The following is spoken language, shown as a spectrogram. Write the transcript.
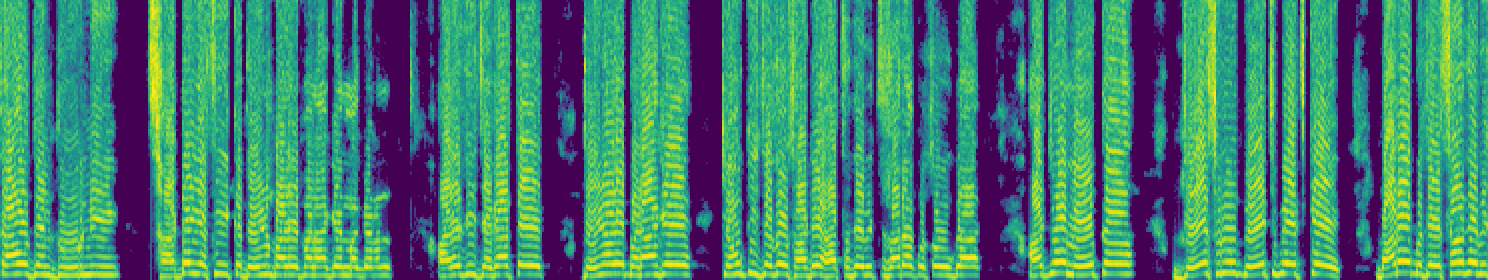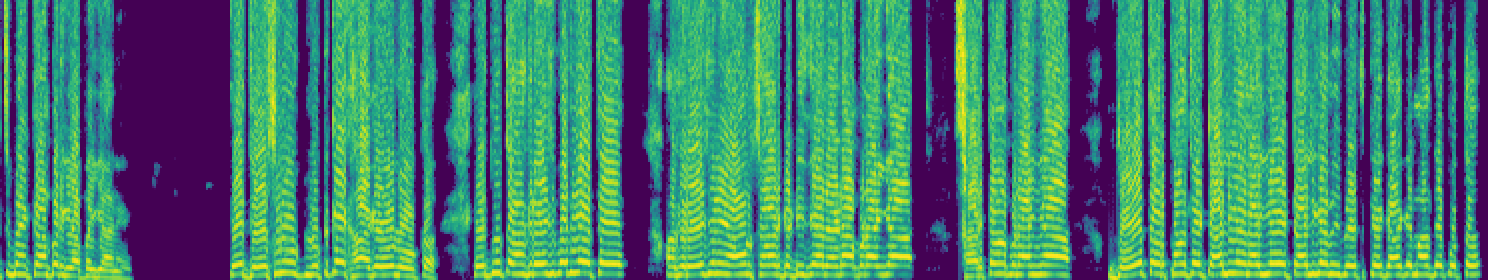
ਤਾਂ ਉਹ ਦਿਨ ਦੂਰ ਨਹੀਂ। ਸਾਡੇ ਹੀ ਅਸੀਂ ਇੱਕ ਦੇਣ ਵਾਲੇ ਬਣਾਂਗੇ ਮੰਗਣ ਵਾਲੇ ਦੀ ਜਗ੍ਹਾ ਤੇ ਦੇਣ ਵਾਲੇ ਬਣਾਂਗੇ ਕਿਉਂਕਿ ਜਦੋਂ ਸਾਡੇ ਹੱਥ ਦੇ ਵਿੱਚ ਸਾਰਾ ਕੁਝ ਹੋਊਗਾ ਅੱਜ ਉਹ ਲੋਕ ਦੇਸ਼ ਨੂੰ ਵੇਚ-ਵੇਚ ਕੇ ਬਾਹਰੋਂ ਵਿਦੇਸ਼ਾਂ ਦੇ ਵਿੱਚ ਬੈਂਕਾਂ ਭਰੀਆਂ ਪਈਆਂ ਨੇ। ਇਹ ਦੇਸ਼ ਨੂੰ ਲੁੱਟ ਕੇ ਖਾ ਗਏ ਉਹ ਲੋਕ। ਇਦੋਂ ਤਾਂ ਅੰਗਰੇਜ਼ ਵਧੀਆ ਤੇ। ਅੰਗਰੇਜ਼ ਨੇ ਆਉਣ ਸਾਰ ਗੱਡੀ ਦੀਆਂ ਲੈਣਾ ਬਣਾਈਆਂ, ਸੜਕਾਂ ਬਣਾਈਆਂ ਦੋਏ ਤਰਫਾਂ ਤੇ ਟਾਲੀਆਂ ਲਾਈਆਂ, ਇਹ ਟਾਲੀਆਂ ਵੀ ਵੇਚ ਕੇ ਗਾ ਕੇ ਮਾਂ ਦੇ ਪੁੱਤ।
